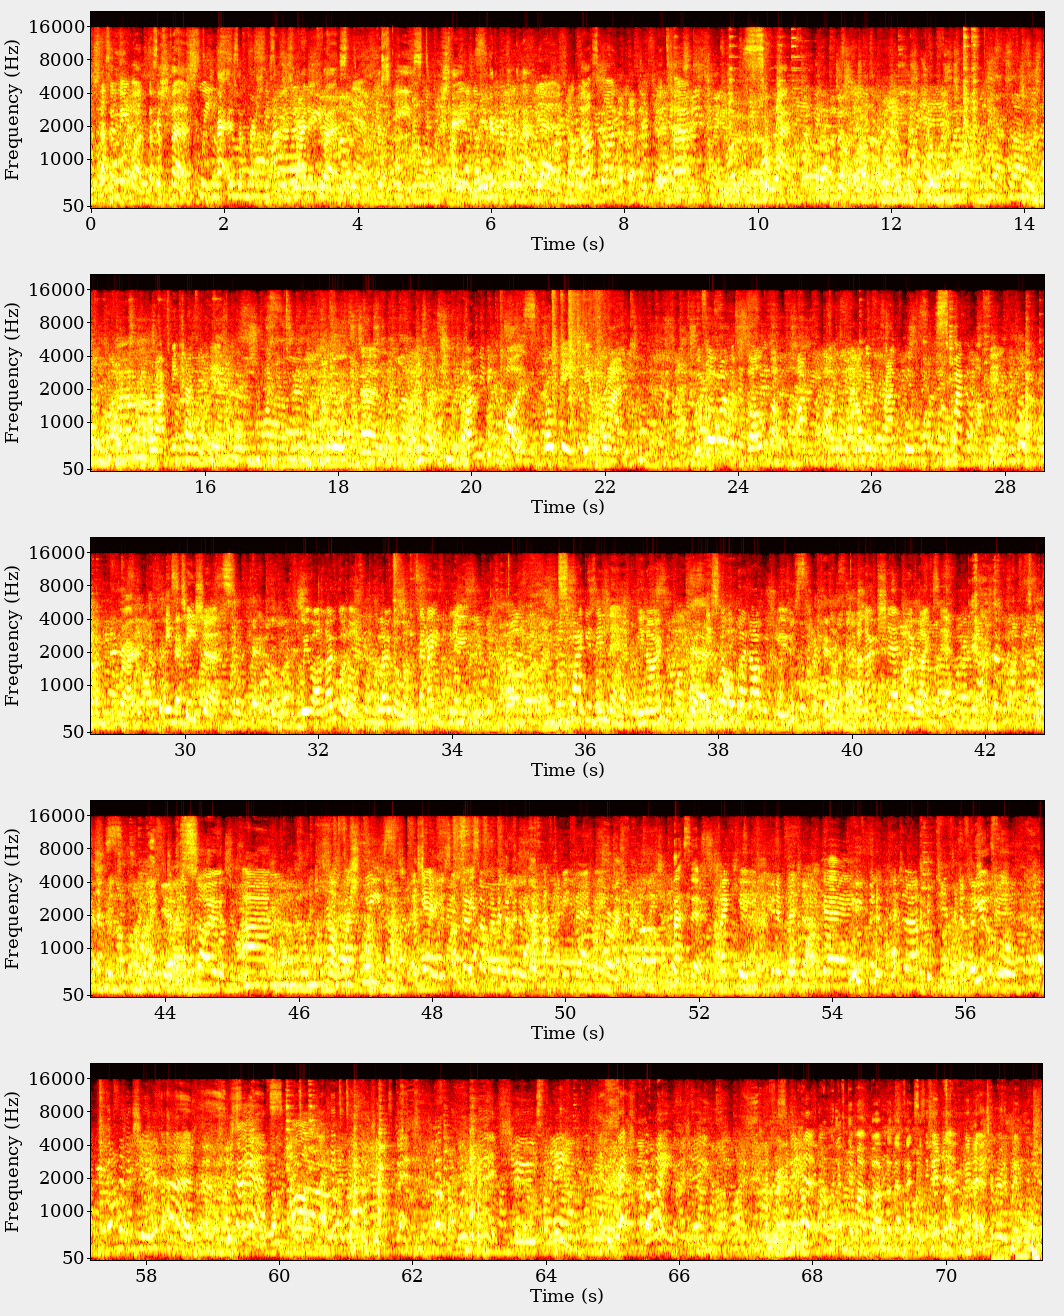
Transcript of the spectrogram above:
That's a new one. That's a first. Squeeze. That is a freshly squeezed Riley first. Yeah. Fresh squeezed. Okay, you're gonna remember that. Yeah. Last one, the term swag. Alright, be careful here. We have a brand. Before I was involved, but I'm part of it now, we have a brand called Swagger Muffin. Right. It's t-shirts with our logo on, logo on. So basically, swag is in there, you know? It's not a word I would use. I know Cher Lloyd likes it. So, um, no, for squeeze, again, I'm going somewhere in the middle I have to be fair here. Alright. That's it. Thank you, you've been a pleasure. Yay. You've been a pleasure. You've been a beautiful. Look at she, look at her. You see her from to head to toe. She's good. Good. Shoes clean. They're fresh, bright. Shoes. Good look. I would lift them up, but I'm not that flexible. Good look. Good I need to. Yes, you do. Pancake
